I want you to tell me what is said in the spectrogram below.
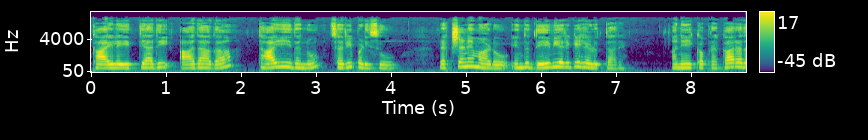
ಕಾಯಿಲೆ ಇತ್ಯಾದಿ ಆದಾಗ ತಾಯಿ ಇದನ್ನು ಸರಿಪಡಿಸು, ರಕ್ಷಣೆ ಮಾಡು ಎಂದು ದೇವಿಯರಿಗೆ ಹೇಳುತ್ತಾರೆ. ಅನೇಕ ಪ್ರಕಾರದ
